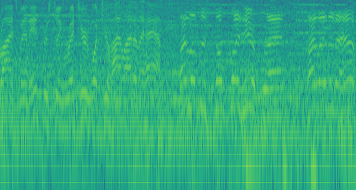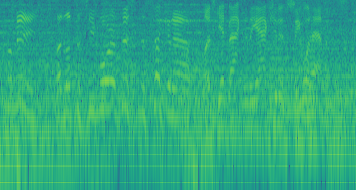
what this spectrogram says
Ride's been interesting, Richard. What's your highlight of the half? I love this dunk right here, Brad. Highlight of the half for me. I'd love to see more of this in the second half. Let's get back to the action and see what happens.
